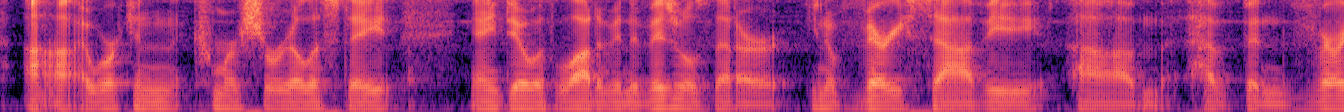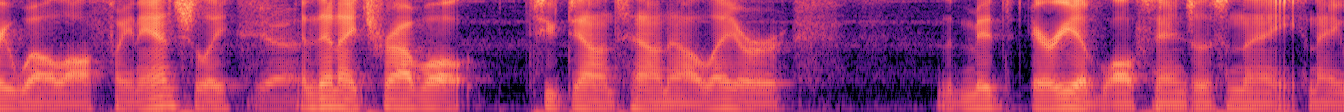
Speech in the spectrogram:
Uh, I work in commercial real estate, and I deal with a lot of individuals that are, you know, very savvy, um, have been very well off financially, Yeah. and then I travel to downtown LA or the mid area of Los Angeles, and I and I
